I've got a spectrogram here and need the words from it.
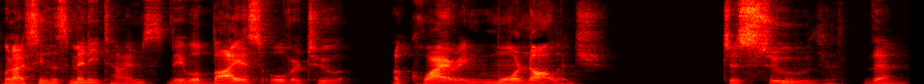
what I've seen this many times, they will bias over to acquiring more knowledge to soothe them.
